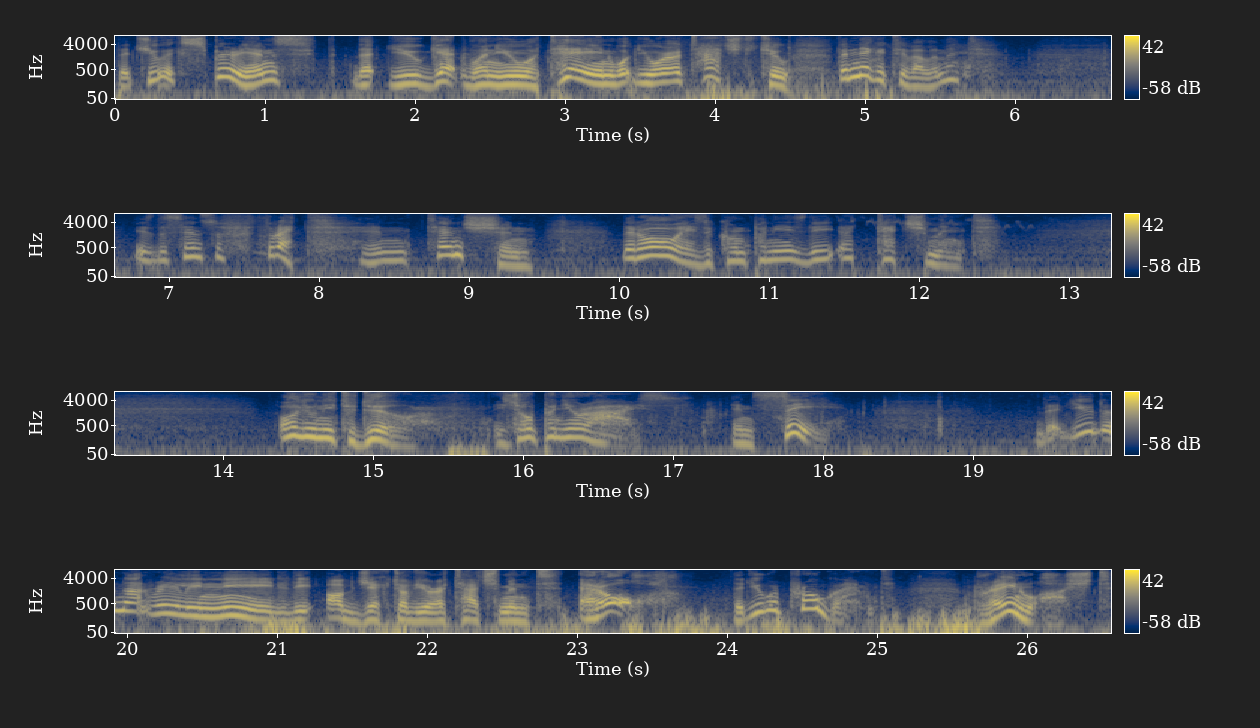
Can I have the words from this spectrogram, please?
that you experience, that you get when you attain what you are attached to. The negative element is the sense of threat and tension that always accompanies the attachment. All you need to do is open your eyes and see that you do not really need the object of your attachment at all, that you were programmed, brainwashed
